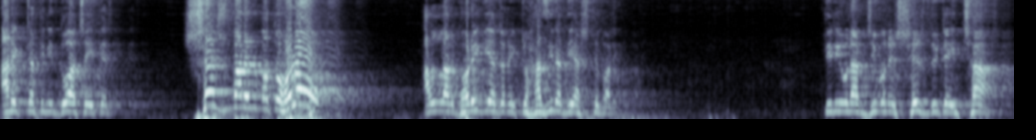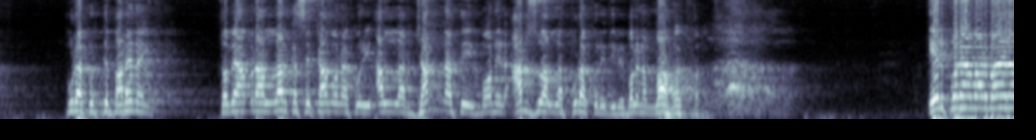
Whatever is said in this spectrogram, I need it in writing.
আরেকটা তিনি দোয়া চাইতেন, শেষবারের মতো হলেও আল্লাহর ঘরে গিয়া যেন একটু হাজিরা দিয়ে আসতে পারে। তিনি ওনার জীবনের শেষ দুইটা ইচ্ছা পুরা করতে পারে নাই। তবে আমরা আল্লাহর কাছে কামনা করি, আল্লাহর জান্নাতে মনের আরজু আল্লাহ পুরা করে দিবে। বলেন আল্লাহ আকবার। এরপরে আমার ভাইয়েরা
